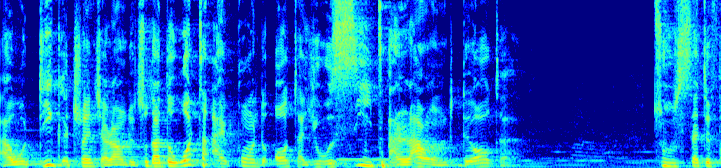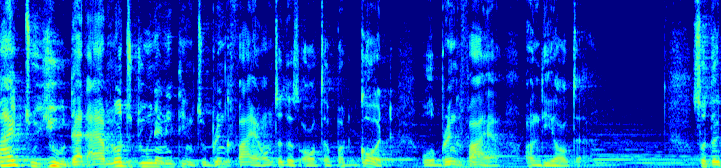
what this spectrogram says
I will dig a trench around it so that the water I pour on the altar, you will see it around the altar. To certify to you that I am not doing anything to bring fire onto this altar, but God will bring fire on the altar. So the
